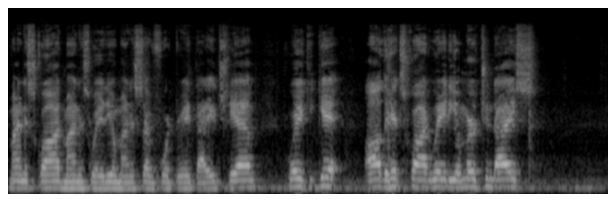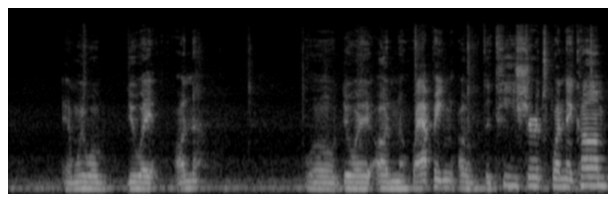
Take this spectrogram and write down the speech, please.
minus squad minus radio minus 7438.htm where you can get all the hit squad radio merchandise. And we will do a un we'll do a unwrapping of the t-shirts when they come.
